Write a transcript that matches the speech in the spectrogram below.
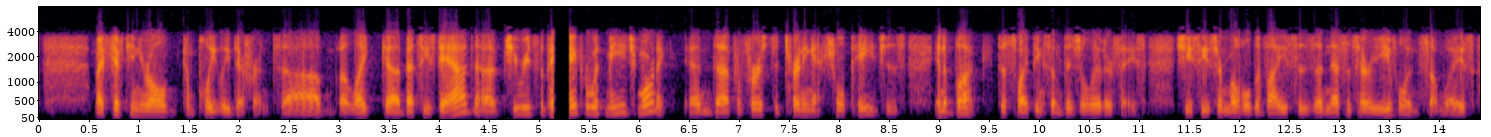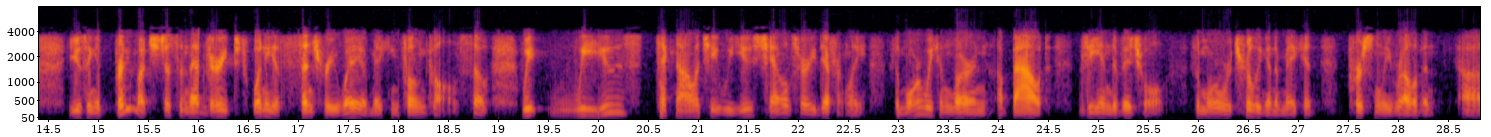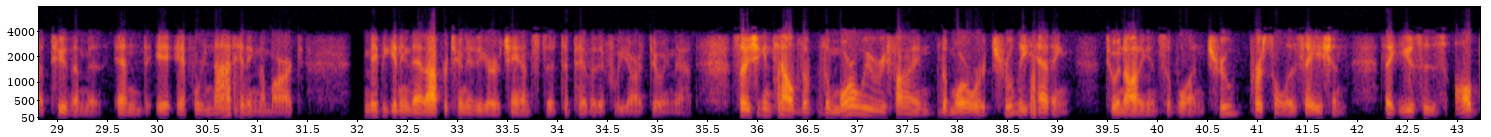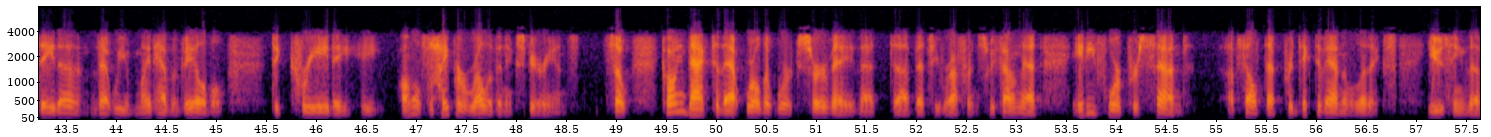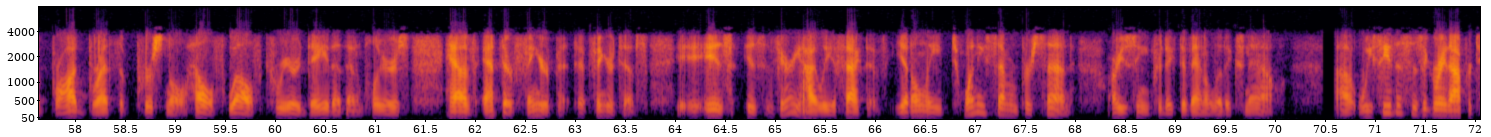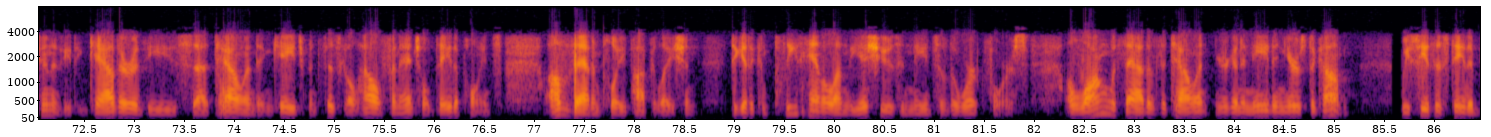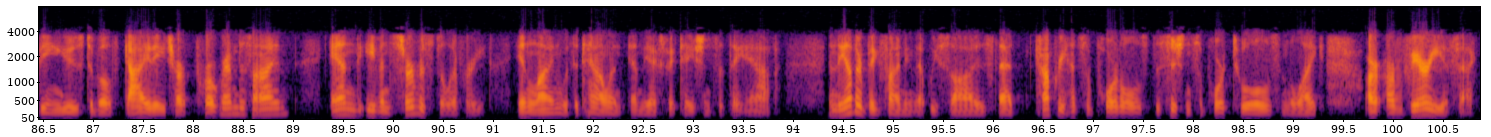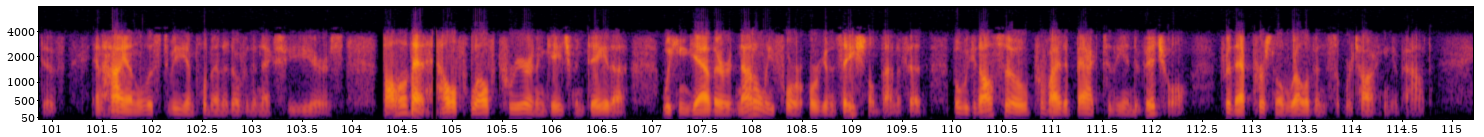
my 15 year old completely different uh, like uh, betsy's dad uh, she reads the paper with me each morning and uh, prefers to turning actual pages in a book to swiping some digital interface. She sees her mobile device as a necessary evil in some ways using it pretty much just in that very 20th century way of making phone calls. So we we use technology we use channels very differently. The more we can learn about the individual the more we're truly going to make it personally relevant uh, to them. And if we're not hitting the mark, maybe getting that opportunity or a chance to, to pivot if we aren't doing that. So as you can tell, the, the more we refine, the more we're truly heading to an audience of one. True personalization that uses all data that we might have available to create a, a almost hyper relevant experience. So going back to that World at Work survey that uh, Betsy referenced, we found that 84% felt that predictive analytics using the broad breadth of personal health, wealth, career data that employers have at their fingertips is is very highly effective. Yet only 27% are using predictive analytics now. Uh, we see this as a great opportunity to gather these uh, talent, engagement, physical health, financial data points of that employee population to get a complete handle on the issues and needs of the workforce, along with that of the talent you're going to need in years to come. We see this data being used to both guide HR program design and even service delivery in line with the talent and the expectations that they have. And the other big finding that we saw is that comprehensive portals, decision support tools, and the like are, are very effective and high on the list to be implemented over the next few years. So all of that health, wealth, career, and engagement data we can gather not only for organizational benefit, but we can also provide it back to the individual for that personal relevance that we're talking about.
